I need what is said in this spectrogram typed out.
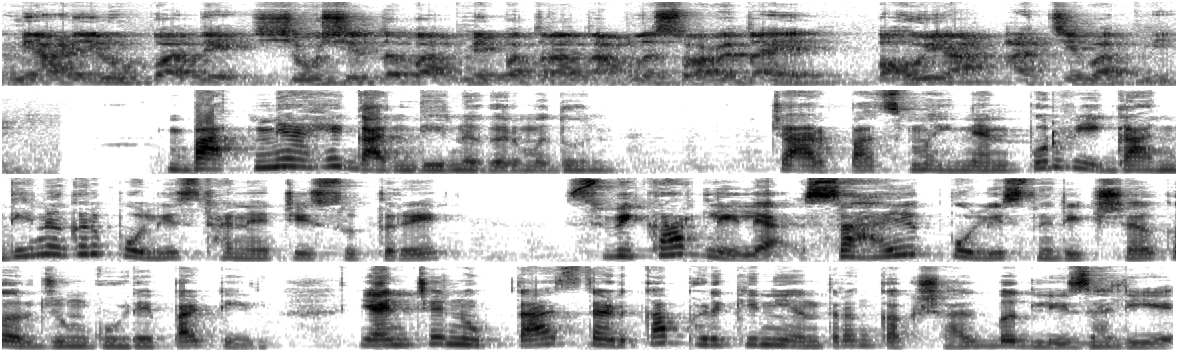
मी अनिल उपाध्ये. शिवसिद्ध बातमीपत्रात आपलं स्वागत आहे. पाहूया आजची बातमी. बातमी आहे गांधीनगरमधून. चार पाच महिन्यांपूर्वी गांधीनगर पोलीस ठाण्याची सूत्रे स्वीकारलेल्या सहाय्यक पोलीस निरीक्षक अर्जुन घोडे पाटील यांचे नुकताच तडकाफडकी नियंत्रण कक्षात बदली झालीय.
